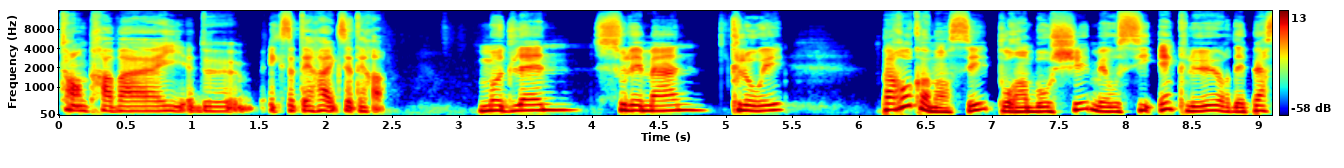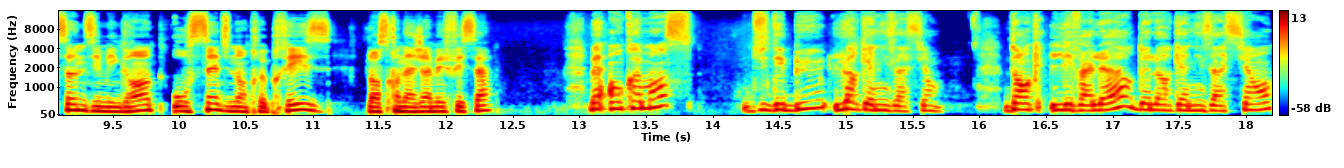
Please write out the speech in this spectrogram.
temps de travail, de, etc., etc. Madeleine, Suleiman, Chloé, par où commencer pour embaucher, mais aussi inclure des personnes immigrantes au sein d'une entreprise lorsqu'on n'a jamais fait ça? Ben, on commence du début, l'organisation. Donc, les valeurs de l'organisation,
